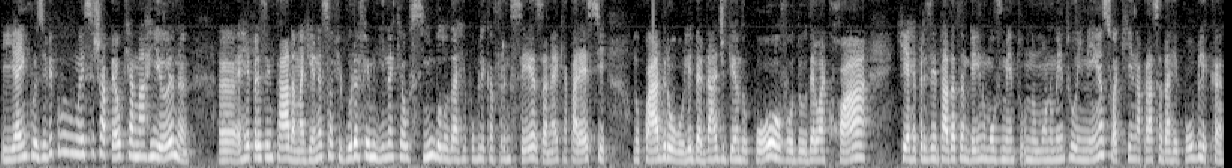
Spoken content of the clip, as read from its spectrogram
E é inclusive com esse chapéu que a Mariana uh, é representada. A Mariana é essa figura feminina que é o símbolo da República Francesa, né, que aparece no quadro Liberdade Guiando o Povo, do Delacroix que é representada também no movimento, no monumento imenso aqui na Praça da República,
